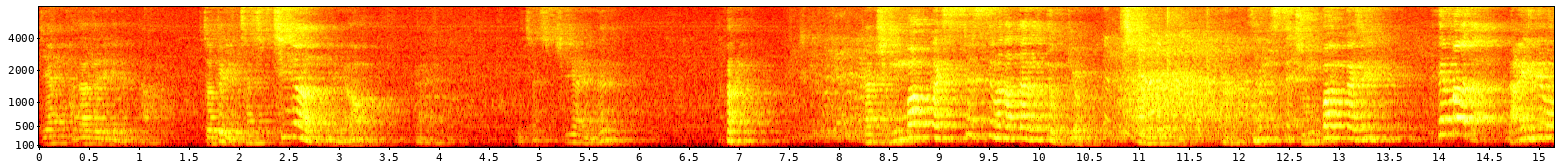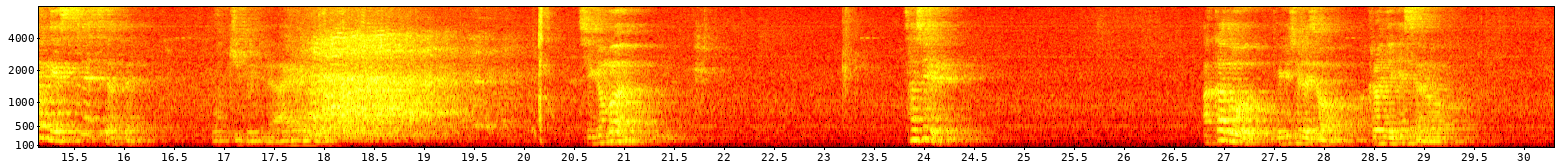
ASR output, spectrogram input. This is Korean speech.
그냥 받아들이게 됐다. 저도 2017년이에요. 네. 2017년에는 나 중반까지 스트레스 받았다는 것도 웃겨. 30대 중반까지 해마다 나이를 먹는 게 스트레스였대. 웃기고 있네. 지금은 사실 아까도 대기실에서 그런 얘기 했어요.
